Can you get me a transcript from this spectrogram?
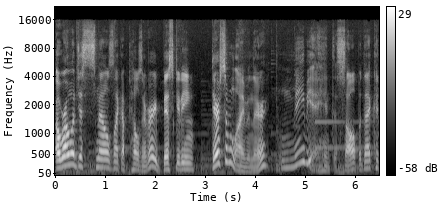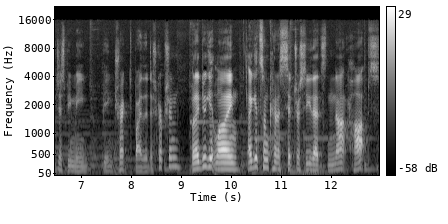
Aroma just smells like a Pilsner, very biscuity. There's some lime in there, maybe a hint of salt, but that could just be me being tricked by the description. But I do get lime. I get some kind of citrusy that's not hops.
